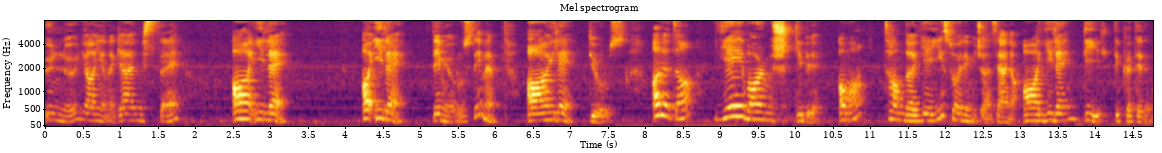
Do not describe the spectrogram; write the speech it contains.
ünlü yan yana gelmişse aile, aile demiyoruz değil mi? Aile diyoruz. Arada y varmış gibi ama tam da y'yi söylemeyeceğiz. Yani aile değil. Dikkat edin.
